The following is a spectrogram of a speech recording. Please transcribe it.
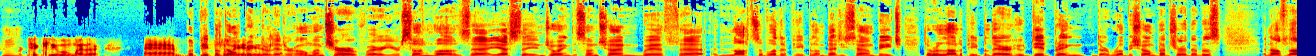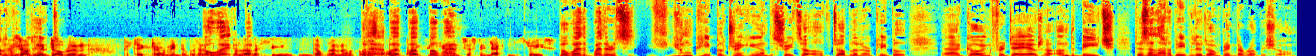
mm. particularly when weather um, but people don't bring their litter home. I'm sure where your son was uh, yesterday enjoying the sunshine with uh, lots of other people on Bettystown Beach, there were a lot of people there who did bring their rubbish home. But I'm sure there was an awful lot of I'm people who. Dublin, particular. I mean, there was a, oh, wait, a lot of scenes in Dublin of, but, uh, but, but, but when, just been left in the street. But whether, whether it's young people drinking on the streets of Dublin or people uh, going for a day out on the beach, there's a lot of people who don't bring their rubbish home.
